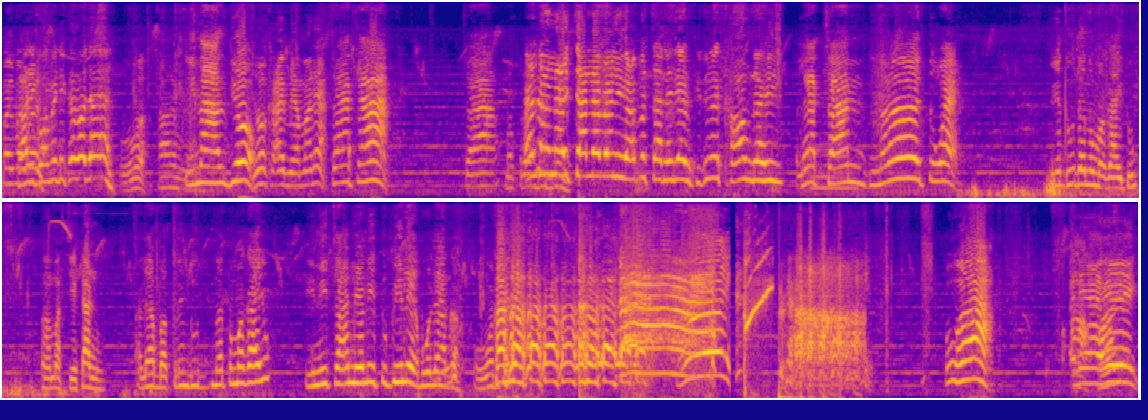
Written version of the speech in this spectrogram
બસ ખાલી કોમેડી કરવા જાય ઓહો. ઈના આલજો જો ખાય મહેમાન. ચા ચા. ચા બકરા નહીં ચાલે બની આપણે ચાલે લેવાનું. કીધું ને ખાવ નહીં. લે ચા નહીં તું આ. તું એ દૂધ એનું મગાય તું. આમાં ચેટાનું અલ્યા આ બકરીનું દૂધ નતું મગાયું? એની ચા મેલી તું પી લે બોલ્યા આગળ! ઉહા! અરે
